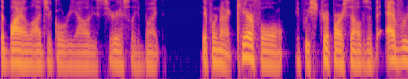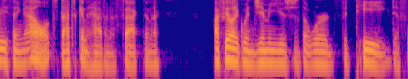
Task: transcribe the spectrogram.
the biological realities seriously." But if we're not careful, if we strip ourselves of everything else, that's going to have an effect. And I, I feel like when Jimmy uses the word fatigued, if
